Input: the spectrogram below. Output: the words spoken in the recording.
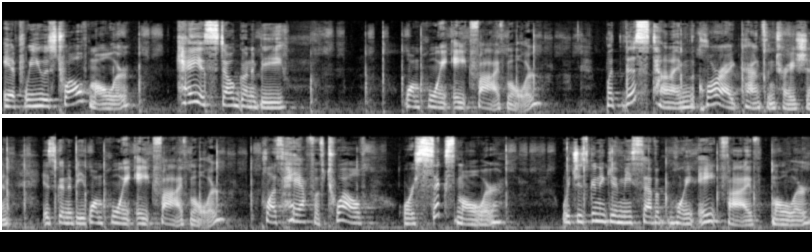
If we use 12 molar, K is still going to be 1.85 molar. But this time, the chloride concentration is going to be 1.85 molar plus half of 12 or 6 molar, which is going to give me 7.85 molar.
